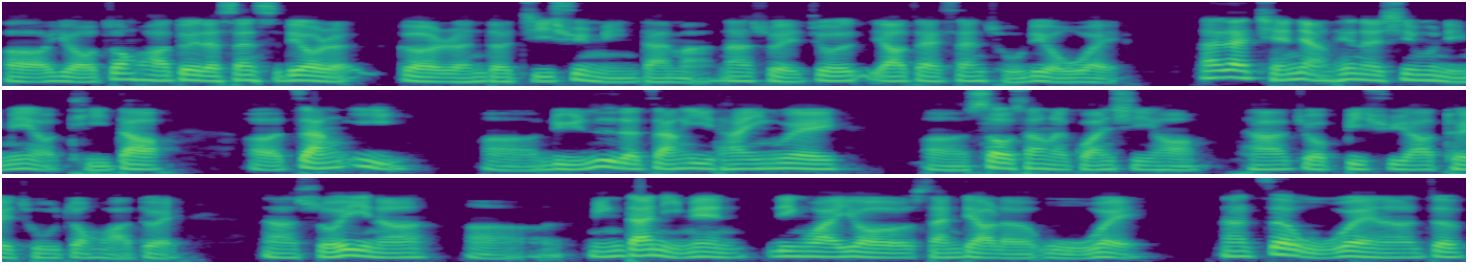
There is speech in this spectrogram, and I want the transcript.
呃，有中华队的三十六人个人的集训名单嘛，那所以就要再删除六位。那在前两天的新闻里面有提到，呃，张毅，呃，旅日的张毅，他因为呃受伤的关系哈，他就必须要退出中华队。那所以呢，呃，名单里面另外又删掉了五位。那这五位呢，这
